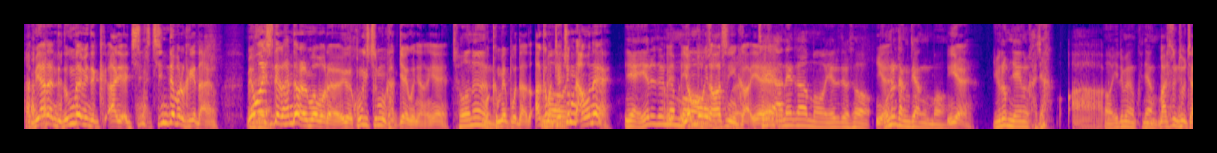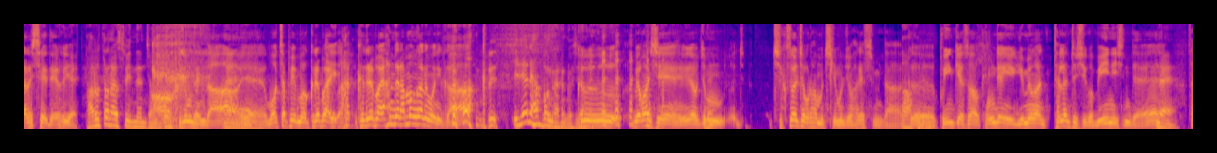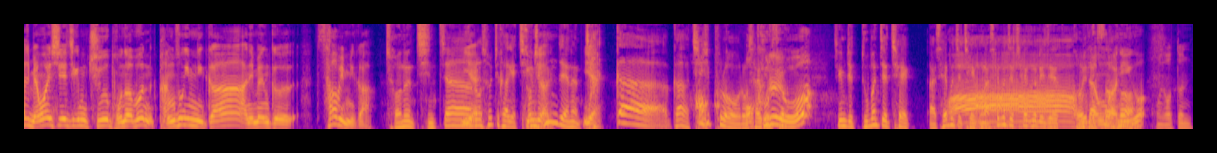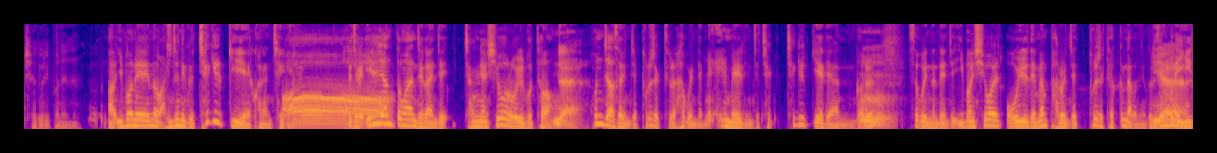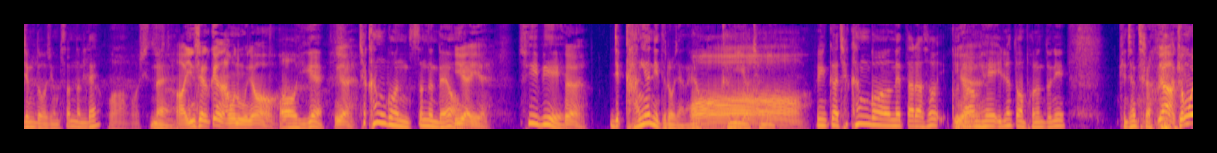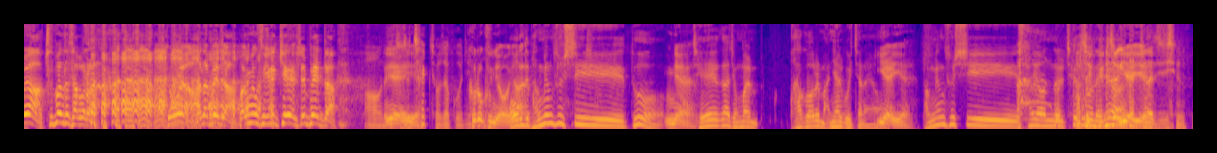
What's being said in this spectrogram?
아, 미안한데 농담인데 그- 아니 진, 진짜로 그게 나요. 명환 시대가 한 달 얼마 벌어요? 이거 공식 질문 갈게요 그냥. 예. 저는 뭐 금액보다도. 아 그럼 뭐- 대충 나오네. 예 예를 들면 뭐 연봉이 나왔으니까. 예. 제 아내가 뭐 예를 들어서 예. 오늘 당장 뭐 예. 유럽 여행을 가자. 아 어 이러면 그냥 말씀 좀 잘하셔야 돼요. 예. 바로 떠날 수 있는 정도. 아, 그 정도 된다. 네. 예. 뭐 어차피 뭐 그래봐야 한, 그래봐야 한 달에 한 번 가는 거니까. 그 1년에 한 번 가는 거죠. 그 명환 씨, 좀 직설적으로 한번 질문 좀 하겠습니다. 아, 그 그래요? 부인께서 굉장히 유명한 탤런트시고 미인이신데 네. 사실 명환 씨의 지금 주 본업은 방송입니까? 아니면 그 사업입니까? 저는 진짜로 예. 솔직하게 지금 솔직하게. 현재는 예. 작가가 70%로 어, 살고 있어요. 그래요? 지금 이제 두 번째 책, 아, 세 번째 책이구나. 세 번째 책을 이제 거의 다 써서. 어, 어떤 책을 이번에는? 아, 이번에는 완전히 그 책 읽기에 관한 책이에요. 아. 제가 1년 동안 제가 이제 작년 10월 5일부터 네. 혼자서 이제 프로젝트를 하고 있는데 매일매일 이제 책, 책 읽기에 대한 거를 음. 쓰고 있는데 이제 이번 10월 5일 되면 바로 이제 프로젝트가 끝나거든요. 그래서 예. 3분의 2 정도 지금 썼는데. 와, 멋있어. 네. 아, 인쇄가 꽤 나오는군요. 어, 이게 예. 책한 권 썼는데요. 예, 예. 수입이 예. 이제 강연이 들어오잖아요. 어. 강의 요청이. 그러니까 책 한 권에 따라서 그 다음 예. 해 1년 동안 버는 돈이 괜찮더라고요. 야, 경호야, 출판사 잡아라. 경호야, 하나 빼자. 박명수 이렇게 실패했다. 아, 근데 예, 진짜 예. 책 저작권이. 그렇군요. 어, 야, 근데 박명수 씨도 예. 제가 정말 과거를 많이 알고 있잖아요. 예, 예. 박명수 씨 사연을 책으로 내면 표정이 예, 안 예.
